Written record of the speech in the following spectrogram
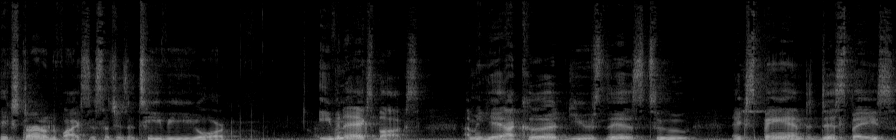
external devices such as a TV or even an Xbox. I mean, yeah, I could use this to expand the disk space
